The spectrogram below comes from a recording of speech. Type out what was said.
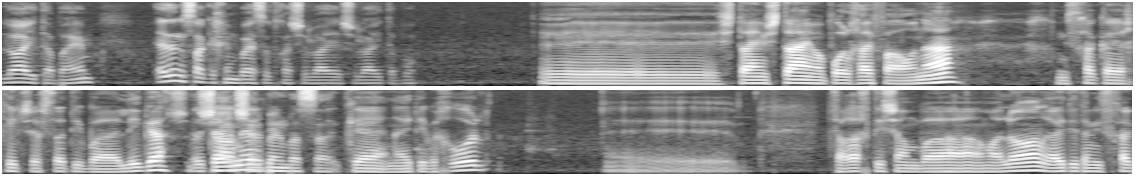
לא היית בהם. איזה משחק הכי מבאס אותך שלא. שלא היית בו? אה, 2-2, הפועל חיפה העונה. המשחק היחיד שהפסדתי בליגה, השער של בן בסט. כן, הייתי בחו"ל. אה, צרחתי שם במלון, ראיתי את המשחק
